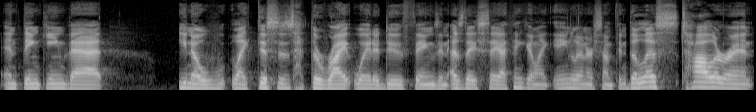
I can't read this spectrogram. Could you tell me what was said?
and thinking that you know, like this is the right way to do things. And as they say, I think in like England or something, the less tolerant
